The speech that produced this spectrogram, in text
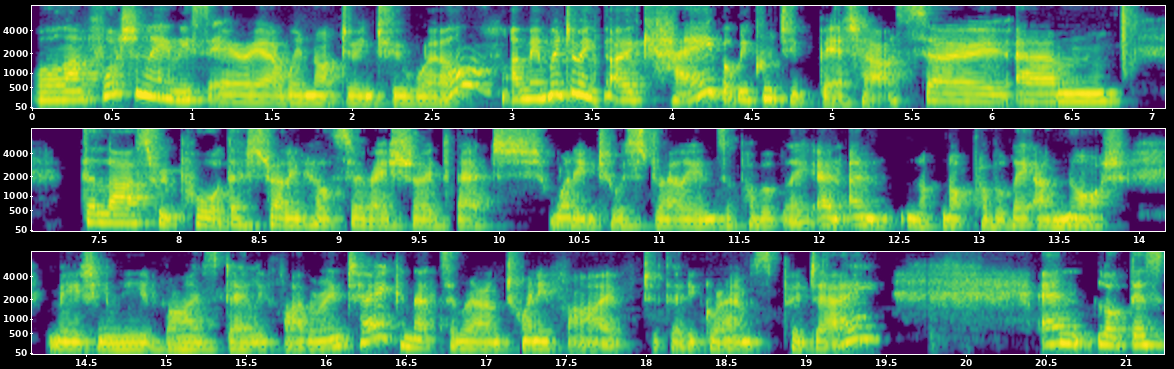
well, unfortunately, in this area, we're not doing too well. I mean, we're doing okay, but we could do better. So, um, the last report, the Australian Health Survey, showed that one in two Australians are probably, and, and not, not probably, are not meeting the advised daily fibre intake, and that's around 25 to 30 grams per day. And look, there's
